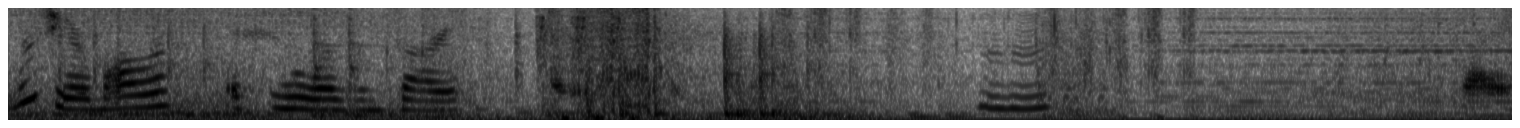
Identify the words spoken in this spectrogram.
Is this your baller? If it wasn't, sorry. Mm-hmm. Sorry.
